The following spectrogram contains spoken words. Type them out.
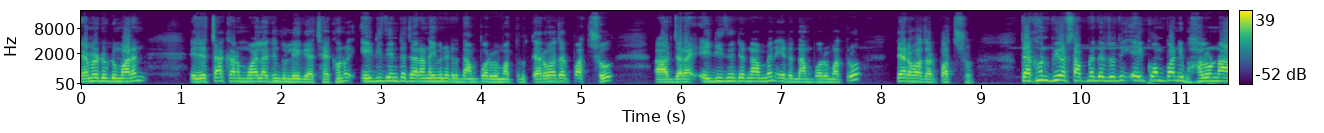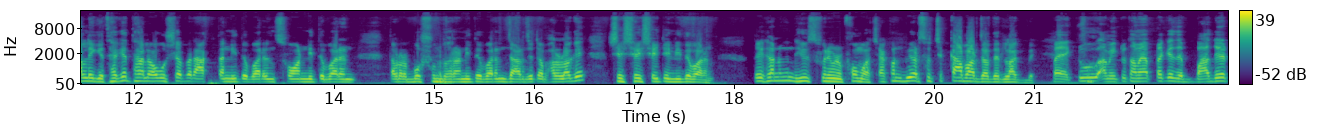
ক্যামেরাটা একটু মারেন, এই যে চাকার ময়লা কিন্তু লেগে আছে এখনও। এই ডিজাইনটা যারা নেবেন, এটার দাম পড়বে মাত্র তেরো হাজার পাঁচশো। আর যারা এই ডিজাইনটা নামবেন, এটার দাম পড়বে মাত্র তেরো হাজার পাঁচশো। তো এখন ভিউয়ার্স আপনাদের যদি এই কোম্পানি ভালো না লেগে থাকে তাহলে অবশ্যই আপনারা আক্তার নিতে পারেন সোয়ান নিতে পারেন তারপর বসুন্ধরা নিতে পারেন যার যেটা ভালো লাগে সে সেই সেইটাই নিতে পারেন। তো এখানে কিন্তু হিউজ পরিমাণ ফোম আছে। এখন ভিউয়ার্স হচ্ছে কাবার যাদের লাগবে। ভাই একটু আমি একটু থামাই আপনাকে যে বাজেট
